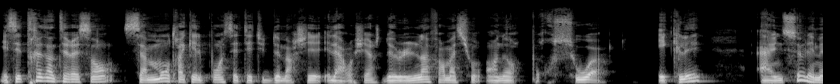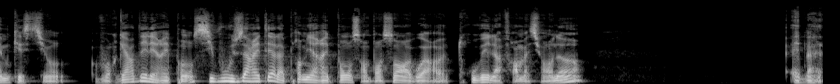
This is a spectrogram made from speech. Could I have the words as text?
Et c'est très intéressant, ça montre à quel point cette étude de marché et la recherche de l'information en or pour soi est clé à une seule et même question. Vous regardez les réponses. Si vous vous arrêtez à la première réponse en pensant avoir euh, trouvé l'information en or, eh ben,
